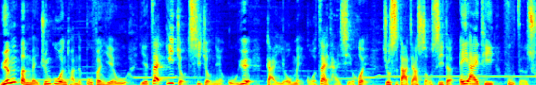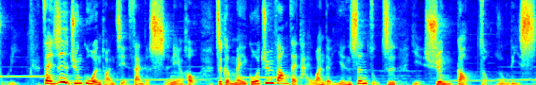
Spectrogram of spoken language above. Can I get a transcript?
原本美军顾问团的部分业务，也在一九七九年五月改由美国在台协会，就是大家熟悉的 AIT 负责处理。在日军顾问团解散的十年后，这个美国军方在台湾的延伸组织也宣告走入历史。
